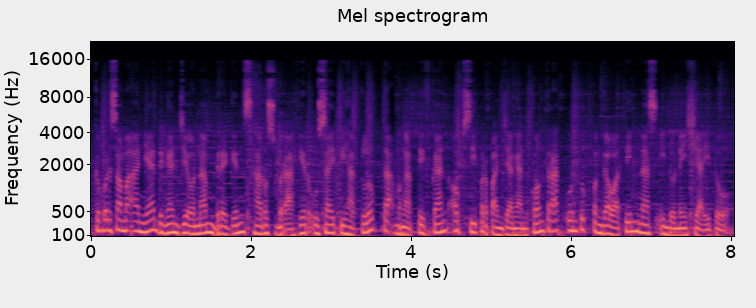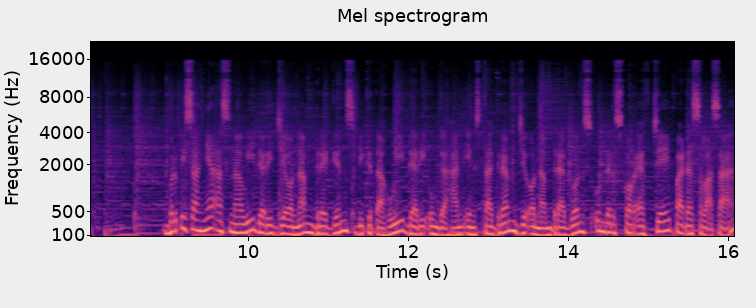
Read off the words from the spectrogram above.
Kebersamaannya dengan Jo6 Dragons harus berakhir usai pihak klub tak mengaktifkan opsi perpanjangan kontrak untuk penggawa timnas Indonesia itu. Berpisahnya Asnawi dari Jo6 Dragons diketahui dari unggahan Instagram Jo6 Dragons underscore FC pada Selasa,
